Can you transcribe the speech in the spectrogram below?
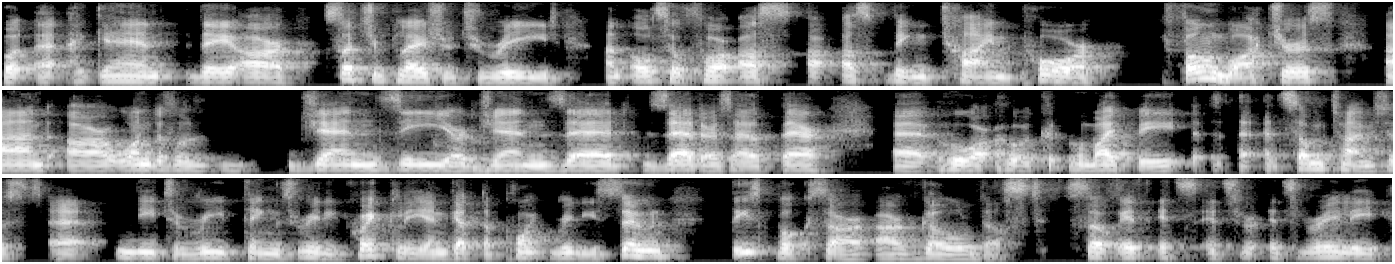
But uh, again, they are such a pleasure to read, and also for us uh, us being time poor phone watchers and our wonderful Gen Z or Gen Z Zers out there uh, who are who, who might be at sometimes just uh, need to read things really quickly and get the point really soon. These books are are gold dust. So it, it's it's it's really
